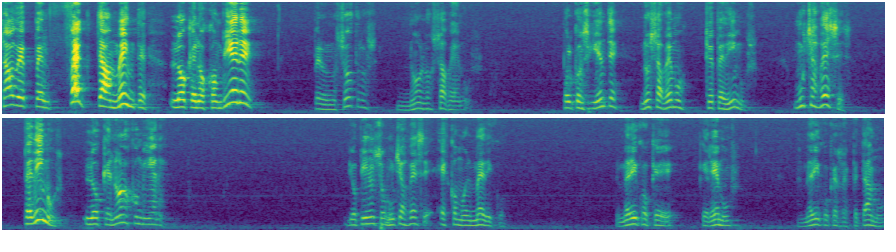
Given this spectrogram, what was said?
sabe perfectamente lo que nos conviene, pero nosotros no lo sabemos. Por consiguiente, no sabemos qué pedimos. Muchas veces pedimos lo que no nos conviene. Yo pienso muchas veces es como el médico. El médico que queremos, el médico que respetamos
